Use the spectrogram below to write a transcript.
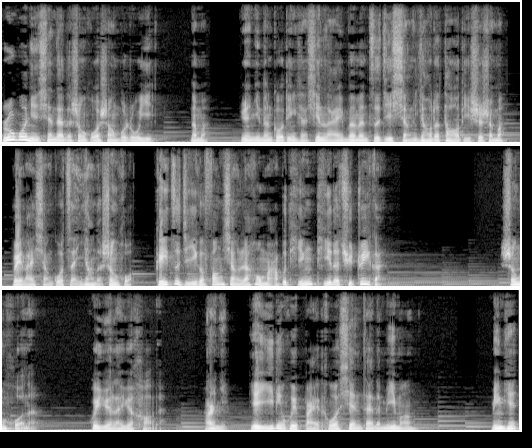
如果你现在的生活尚不如意，那么愿你能够定下心来，问问自己想要的到底是什么，未来想过怎样的生活，给自己一个方向，然后马不停蹄的去追赶。生活呢，会越来越好的，而你也一定会摆脱现在的迷茫。明天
